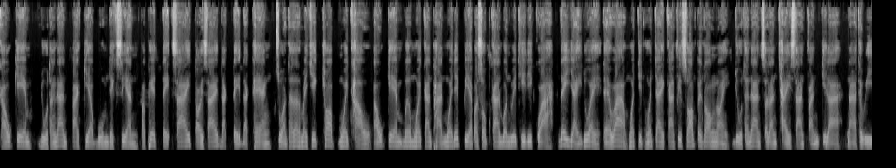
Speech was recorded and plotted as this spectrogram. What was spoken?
เก๋าเกม อยู่ทางด้านปาเกียวบูมเด็กเซียน ประเภทเตะซ้ายต่อยซ้าย ดักเตะดักแทง ส่วนถ้าสมาชิกชอบมวยเข่าเก๋าเกม เบอร์มวยการผ่านมวยได้เปรียบประสบการณ์บนเวทีดีกว่า ได้ใหญ่ด้วย แต่ว่าหัวจิตหัวใจการฟิตซ้อมเป็นรองหน่อย อยู่ทางด้านสรัญชัยสารฝันกีฬา นาทวี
